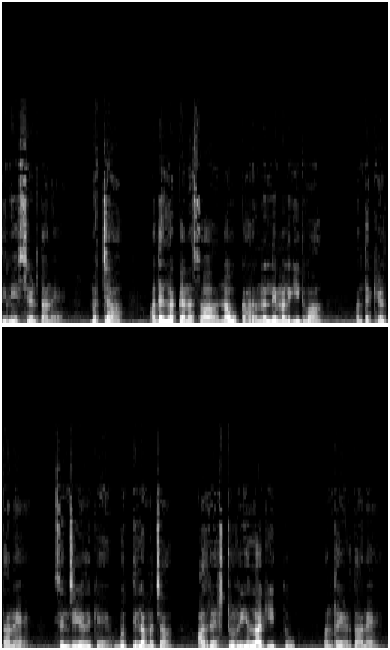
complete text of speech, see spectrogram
ದಿನೇಶ್ ಹೇಳ್ತಾನೆ, ಮಚ್ಚ, ಅದೆಲ್ಲ ಕನಸ ನಾವು ಕಾರಿನಲ್ಲೇ ಮಲಗಿದ್ವಾ? ಅಂತ ಕೇಳ್ತಾನೆ. ಸಂಜಯ್ ಅದಕ್ಕೆ, ಗೊತ್ತಿಲ್ಲ ಮಚ್ಚ, ಆದ್ರೆ ಅಷ್ಟು ರಿಯಲ್ ಆಗಿ ಇತ್ತು, ಅಂತ ಹೇಳ್ತಾನೆ.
